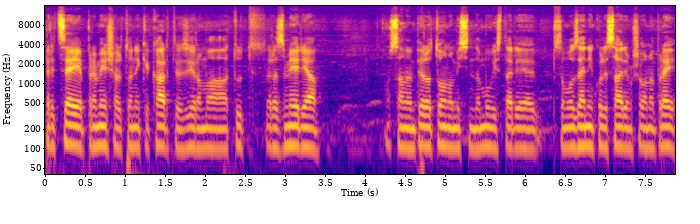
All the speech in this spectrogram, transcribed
precej je premešalo to neke karte, oziroma tudi razmerja v samem pelotonu. Mislim, da Movistar je samo z enim kolesarjem šel naprej.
